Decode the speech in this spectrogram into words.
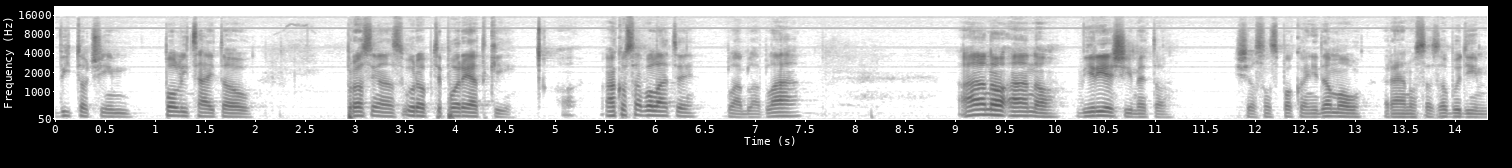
Vytočím policajtov. Prosím vás, urobte poriadky. Ako sa voláte? Bla, bla, bla. Áno, áno, vyriešime to. Išiel som spokojný domov, ráno sa zobudím,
